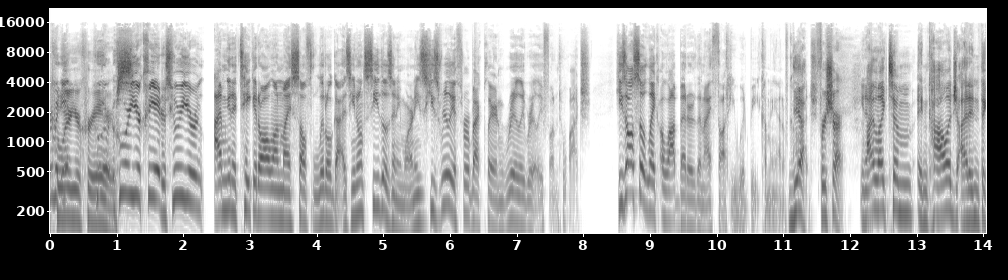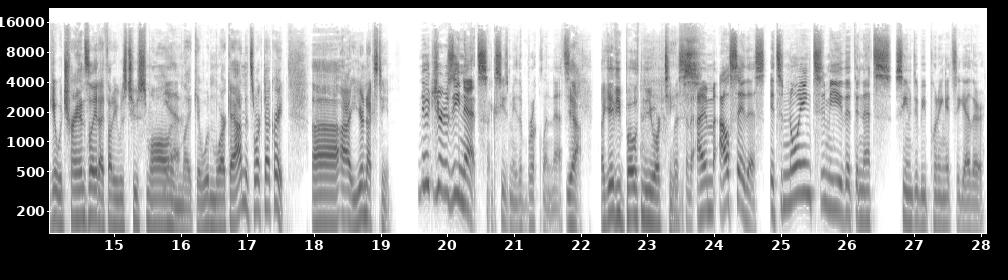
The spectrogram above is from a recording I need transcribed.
Like, who are your who are, creators? who are your creators? Who are your I'm going to take it all on myself little guys? You don't see those anymore. And he's he's really a throwback player and really really fun to watch. He's also like a lot better than I thought he would be coming out of college. Yeah, for sure. You know? I liked him in college. I didn't think it would translate. I thought he was too small Yeah. and like it wouldn't work out, and it's worked out great. Uh, all right, your next team. New Jersey Nets, excuse me, the Brooklyn Nets. Yeah, I gave you both New York teams. Listen, I'm. I'll say this: it's annoying to me that the Nets seem to be putting it together.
